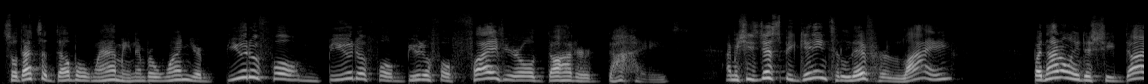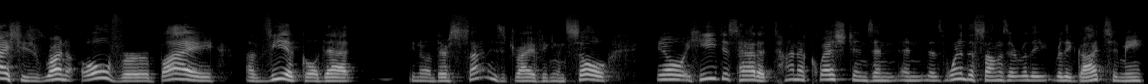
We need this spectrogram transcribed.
So that's a double whammy. Number one, your beautiful, beautiful, beautiful five year old daughter dies. I mean, she's just beginning to live her life. But not only does she die, she's run over by a vehicle that, you know, their son is driving. And so, you know, he just had a ton of questions. And, and one of the songs that really, really got to me.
